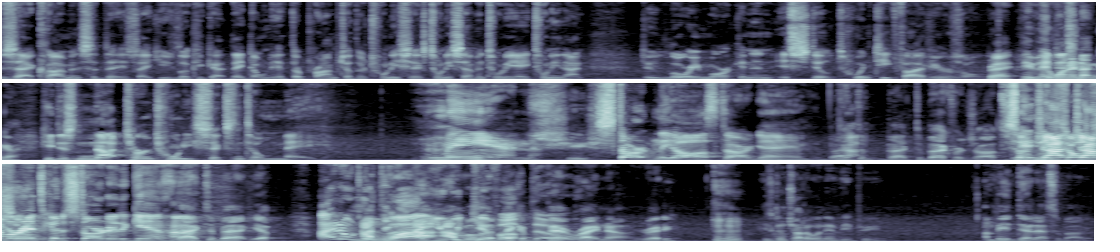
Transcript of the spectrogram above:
Zach Kleiman said, it's like you look at guys, they don't hit their prime till they're 26, 27, 28, 29. Dude, Lauri Markkanen is still 25 years old. Right. He was And the one does- and done guy. He does not turn 26 until May. Man, Sheesh. starting the All Star game. Back to back to back for John. So And Ja, Ja Morant's going to start it again, huh? back to back. Yep. I don't know I why I, you I would will give make up a though. bet right now. You ready? Mhm. He's gonna try to win MVP. I'm being dead ass about it.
